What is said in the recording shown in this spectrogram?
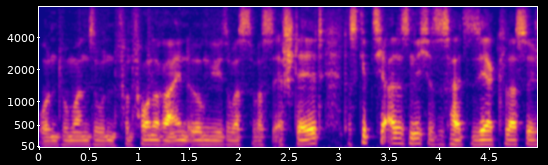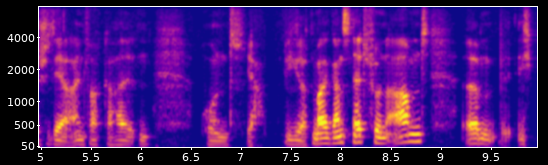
und wo man so von vornherein irgendwie sowas was erstellt. Das gibt es hier alles nicht. Es ist halt sehr klassisch, sehr einfach gehalten und ja, wie gesagt, mal ganz nett für einen Abend. Ähm, ich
